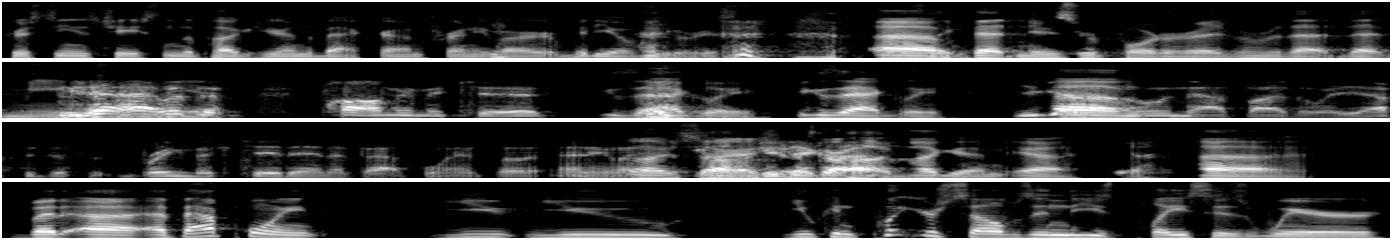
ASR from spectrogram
Christine's chasing the pug here in the background for any of our video viewers. Um, like that news reporter. I remember that that meme. Yeah, from with the- the palming the kid. exactly, exactly. You gotta Um, own that, by the way. You have to just bring this kid in at that point. But anyway, Oh, sorry, I we should have digress. the plug in. Yeah. Yeah. Uh, but uh, at that point, you you you can put yourselves in these places where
